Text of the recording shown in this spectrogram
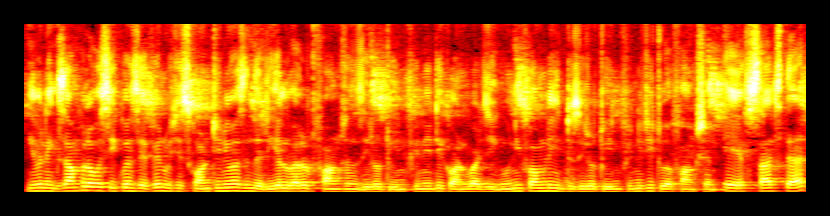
give an example of a sequence fn which is continuous in the real valued function 0 to infinity converging uniformly into 0 to infinity to a function f such that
